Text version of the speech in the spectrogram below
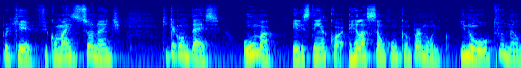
Por quê? Ficou mais dissonante. O que, que acontece? Uma, eles têm relação com o campo harmônico. E no outro, não.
